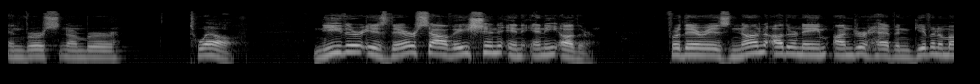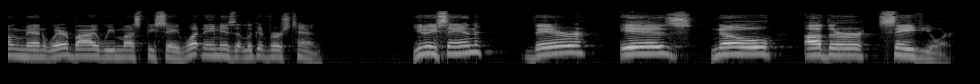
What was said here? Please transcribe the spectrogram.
and verse number 12. Neither is there salvation in any other, for there is none other name under heaven given among men whereby we must be saved. What name is it? Look at verse 10. You know what he's saying? There is no other Savior.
